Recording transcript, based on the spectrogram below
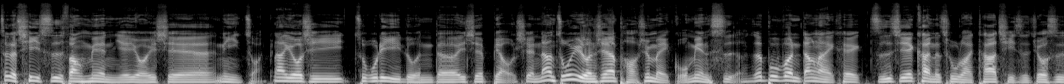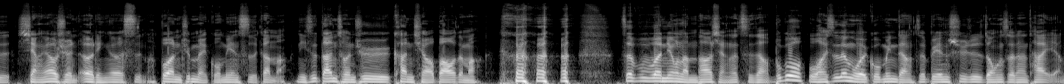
这个气势方面也有一些逆转。那尤其朱立伦的一些表现，那朱立伦现在跑去美国面试了，这部分当然也可以直接看得出来，他其实就是想要选二零二四嘛，不然你去美国面试干嘛？你是单纯去看侨胞的吗？这部分用懒趴想就知道。不过我还是认为国民党这边旭日东升的太阳，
